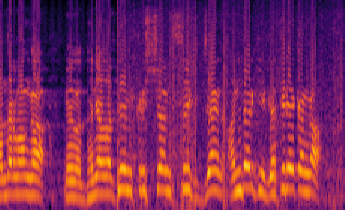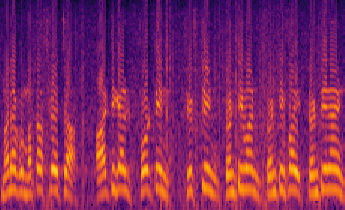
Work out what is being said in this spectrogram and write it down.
సందర్భంగా మేము ధన్యవాదాలు. ముస్లిం క్రిస్టియన్ సిక్ జైన్ అందరికీ వ్యతిరేకంగా మనకు మత స్వేచ్ఛ article fourteen fifteen twenty one twenty five twenty nine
